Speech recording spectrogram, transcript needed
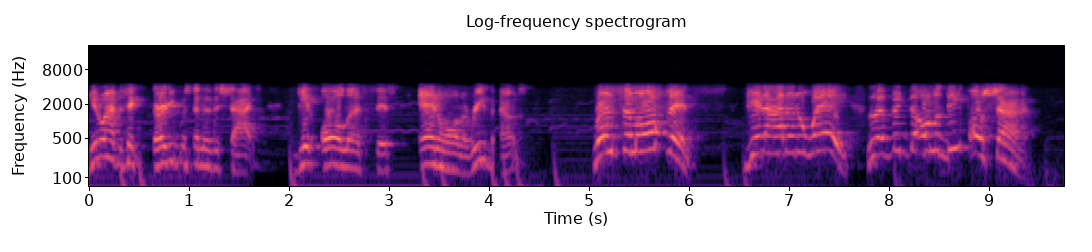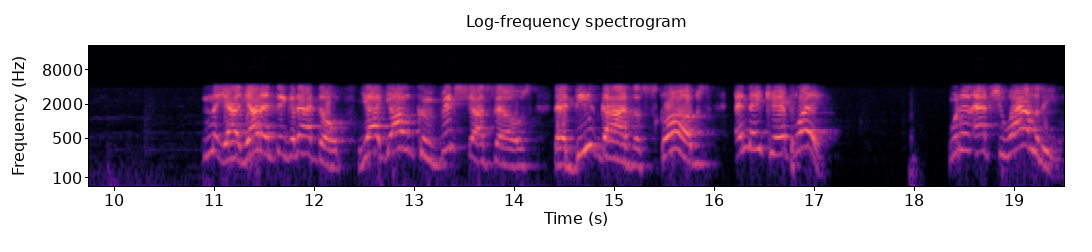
You don't have to take 30% of the shots, get all the assists and all the rebounds. Run some offense. Get out of the way. Let Victor Oladipo shine. No, y'all, y'all didn't think of that though. Y'all, y'all have convinced yourselves that these guys are scrubs and they can't play. When in actuality,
